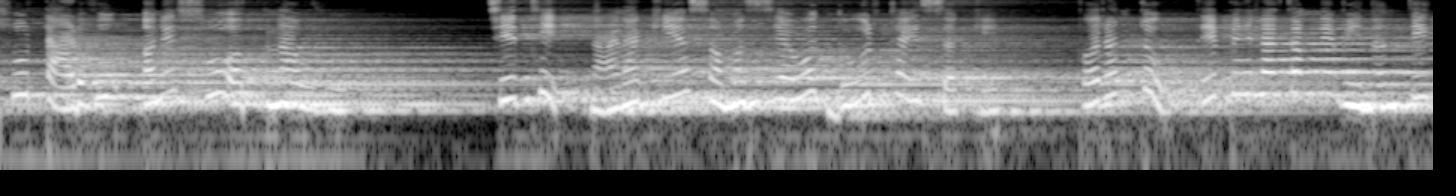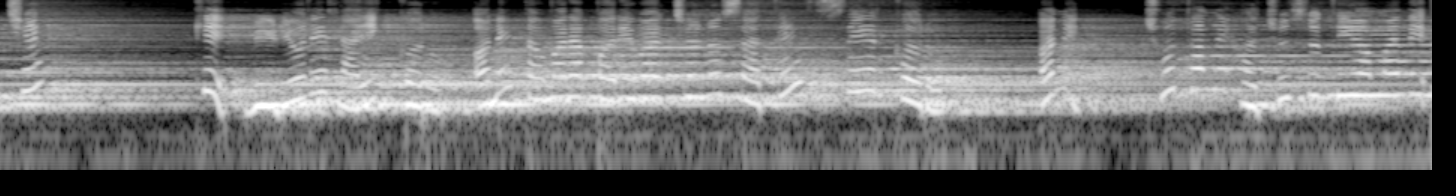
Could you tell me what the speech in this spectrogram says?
શું ટાળવું અને શું અપનાવવું? જેથી નાણાકીય સમસ્યાઓ દૂર થઈ શકે. પરંતુ તે પહેલાં તમને વિનંતી છે કે વિડીયોને લાઈક કરો અને તમારા પરિવારજનો સાથે શેર કરો. અને જો તમે હજુ સુધી અમારી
